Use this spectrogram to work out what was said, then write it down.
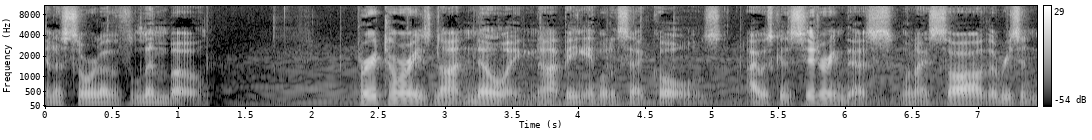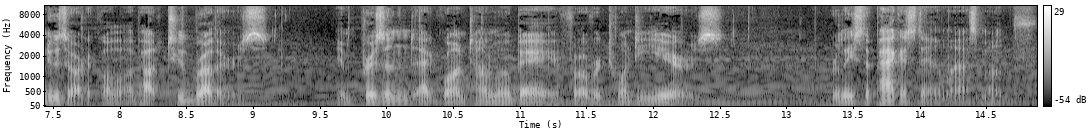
in a sort of limbo. Purgatory is not knowing, not being able to set goals. I was considering this when I saw the recent news article about two brothers imprisoned at Guantanamo Bay for over 20 years, released to Pakistan last month.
